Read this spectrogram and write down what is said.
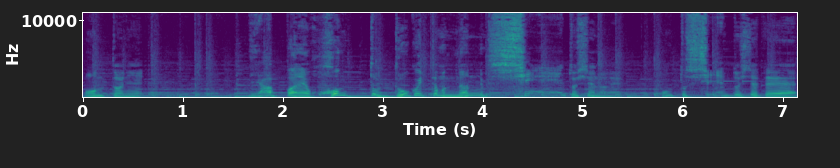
本当に。やっぱねほんとどこ行っても何でもシーンとしてんのね。ほんとシーンとしてて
